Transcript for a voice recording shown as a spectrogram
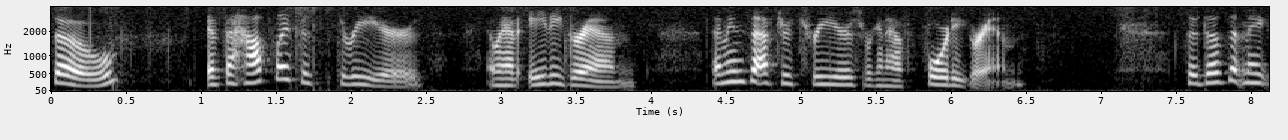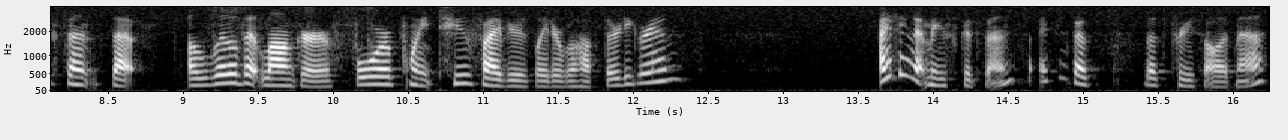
So if the half-life is 3 years and we have 80 grams, that means that after three years we're going to have 40 grams. So does it make sense that a little bit longer, 4.25 years later, we'll have 30 grams? I think that makes good sense. I think that's, that's pretty solid math.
